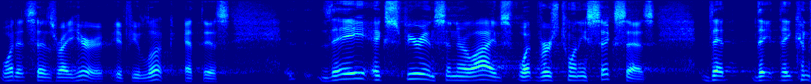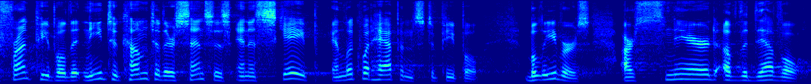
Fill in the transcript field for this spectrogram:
what it says right here, if you look at this. They experience in their lives what verse 26 says that they, they confront people that need to come to their senses and escape. And look what happens to people. Believers are snared of the devil,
